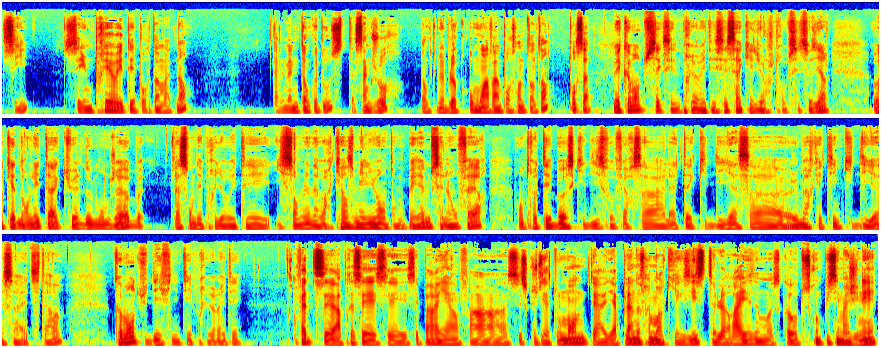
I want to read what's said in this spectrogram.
Si, c'est une priorité pour toi maintenant. Tu as le même temps que tous, tu as 5 jours, donc tu me bloques au moins 20% de ton temps pour ça. Mais comment tu sais que c'est une priorité? C'est ça qui est dur, je trouve. C'est de se dire, OK, dans l'état actuel de mon job, de toute façon, des priorités, il semble y en avoir 15 millions en tant que PM, c'est l'enfer. Entre tes boss qui disent faut faire ça, la tech qui te dit y a ça, le marketing qui te dit y a ça, etc. Comment tu définis tes priorités? En fait, c'est- après, c'est- pareil. hein. Enfin, c'est ce que je dis à tout le monde. Il y a plein de frameworks qui existent, le Rise, le Moscow, tout ce qu'on puisse imaginer.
